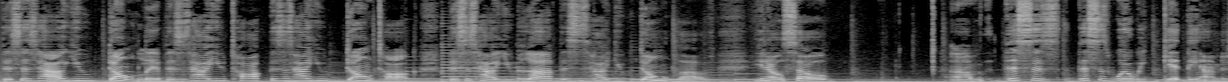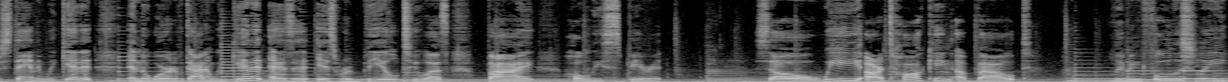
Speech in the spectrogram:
this is how you don't live, this is how you talk, this is how you don't talk, this is how you love, this is how you don't love. You know, so um, this is this is where we get the understanding. We get it in the Word of God, and we get it as it is revealed to us by Holy Spirit. So we are talking about living foolishly.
